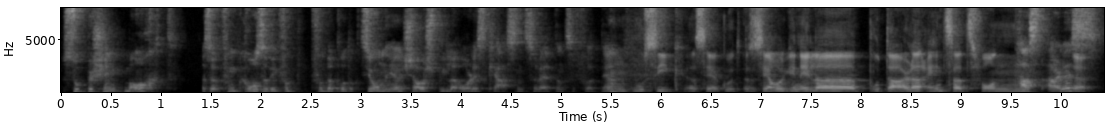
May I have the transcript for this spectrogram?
super schön gemacht. Also vom großartig von, von der Produktion her, Schauspieler, alles klasse und so weiter und so fort. Ja. Musik äh, sehr gut. Also sehr origineller, brutaler Einsatz von. Passt alles,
